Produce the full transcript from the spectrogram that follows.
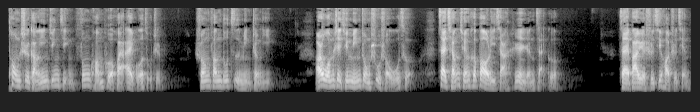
痛斥港英军警疯狂破坏爱国组织。双方都自命正义，而我们这群民众束手无策，在强权和暴力下任人宰割。在八月十七号之前，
